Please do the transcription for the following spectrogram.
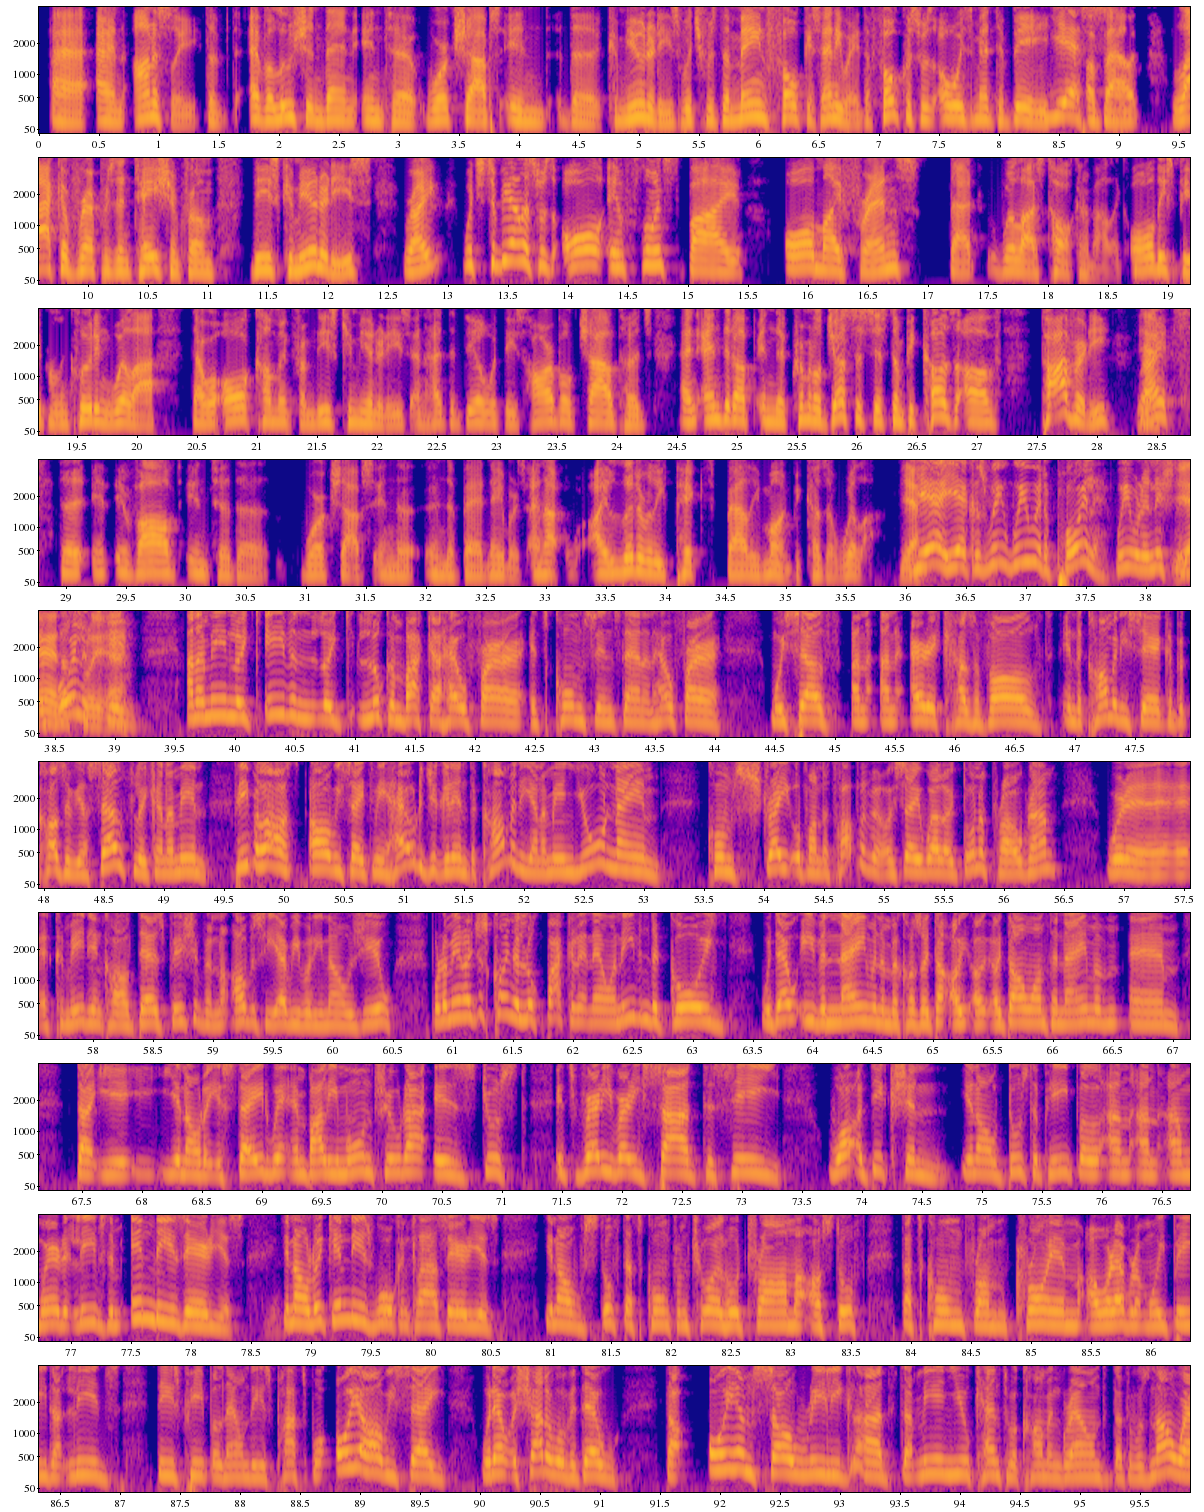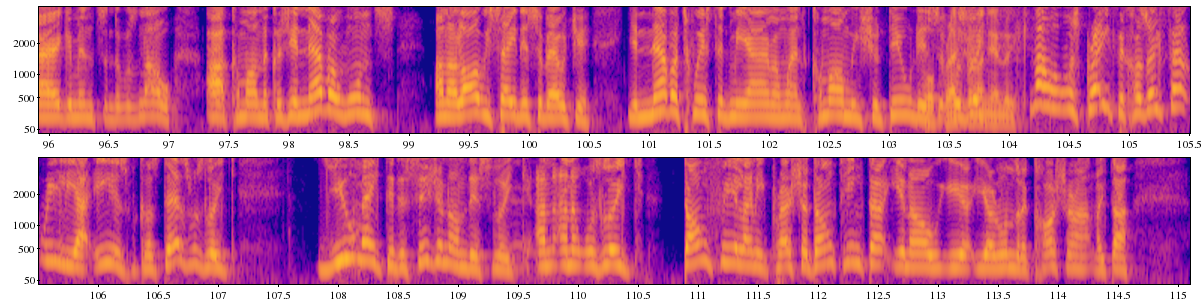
Uh, and honestly, the, the evolution then into workshops in the communities, which was the main focus anyway. The focus was always meant to be Yes. about lack of representation from these communities, right? Which, to be honest, was all influenced by all my friends that Willa's talking about. Like all these people, including Willa, that were all coming from these communities and had to deal with these horrible childhoods and ended up in the criminal justice system because of poverty, Yeah. right? The, it evolved into the workshops in the in the bad neighbors and i i literally picked ballymun because of willa Yeah. Yeah, yeah, because we, we were the pilot. We were initially Yeah, the that's pilot right, yeah. scheme. And I mean, like, even like looking back at how far it's come since then and how far myself and, and Eric has evolved in the comedy circuit because of yourself. Like, and I mean, people always say to me, How did you get into comedy? And I mean, your name comes straight up on the top of it. I say, Well, I've done a program with a, a comedian called Des Bishop, and obviously everybody knows you. But I mean, I just kind of look back at it now, and even the guy, without even naming him, because I, I, I, I don't want to name him, um, that you you know that you stayed with in Ballymun through that is just it's very very sad to see what addiction you know does to people and and and where it leaves them in these areas. You know, like in these working class areas. You know, stuff that's come from childhood trauma or stuff that's come from crime or whatever it might be that leads these people down these paths. But I always say, without a shadow of a doubt, that I am so really glad that me and you came to a common ground, that there was no arguments and there was no, ah, come on, because you never once, and I'll always say this about you, you never twisted me arm and went, come on, we should do this. It was like, on you, like. no, it was great because I felt really at ease because Des was like, you make the decision on this, like, and, and it was like, don't feel any pressure. Don't think that you know you're, you're under the cosh or anything like that.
